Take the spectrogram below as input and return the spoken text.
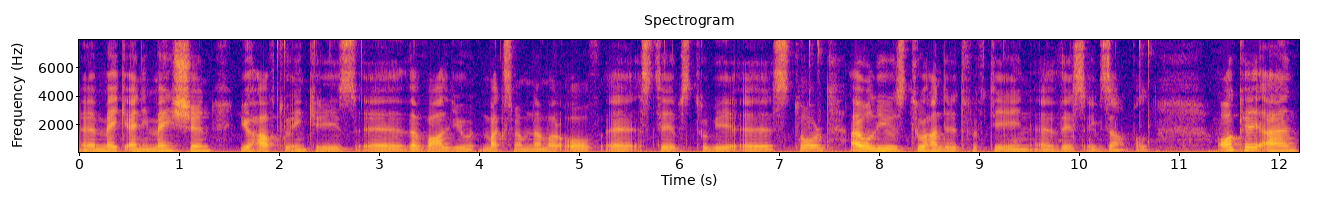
uh, make animation you have to increase uh, the value maximum number of steps to be stored. I will use 250 in this example. Okay and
